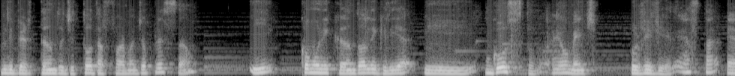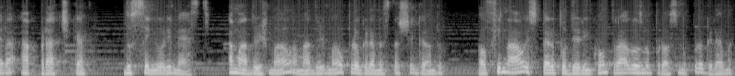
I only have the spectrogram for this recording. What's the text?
libertando de toda forma de opressão, e comunicando alegria e gosto realmente por viver. Esta era a prática do Senhor e Mestre. Amado irmão, amado irmão, o programa está chegando ao final. Espero poder encontrá-los no próximo programa.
